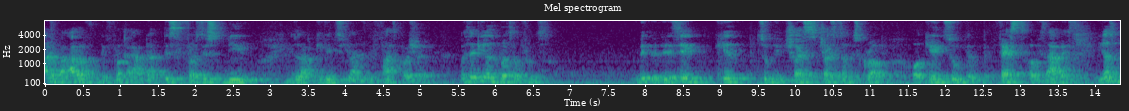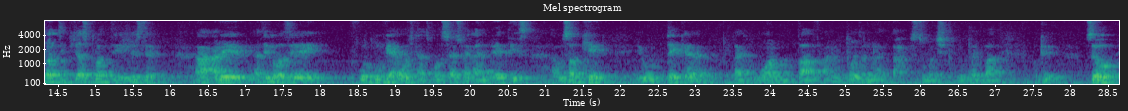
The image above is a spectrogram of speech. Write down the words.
out of, out of the flock I have, that this first, this new, is what I'm giving to you, and it's the fat portion. But he said, he just brought some fruits. Did, he say Cain took the choice choices of his crop, or Cain took the first of his harvest? He just brought it. He just brought the listed. Uh, and a, I think it was a movie I watched that was just like animated this, and we saw Cain. He would take uh, like one bath and he would point and he like, ah, it's too much. He would point back. Okay. So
